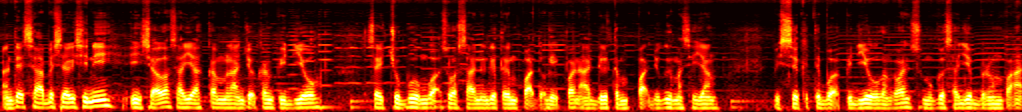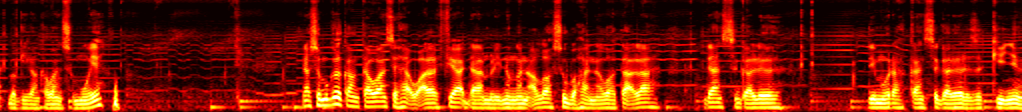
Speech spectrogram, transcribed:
Nanti sehabis dari sini, insyaAllah saya akan melanjutkan video. Saya cuba buat suasana dia tempat tu. Kawan ada tempat juga masih yang bisa kita buat video kawan-kawan. Semoga saja bermanfaat bagi kawan-kawan semua ya. Dan semoga kawan-kawan sehat walafiat dan melindungan Allah Subhanahu Wa Taala dan segala dimurahkan segala rezekinya.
